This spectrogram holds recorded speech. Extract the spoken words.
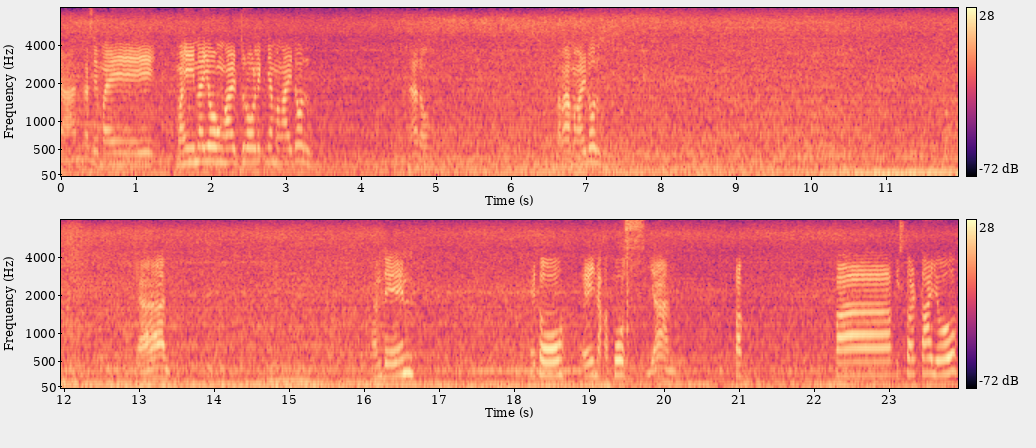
Yan, kasi may mahina yung hydraulic niya mga idol. Ayan o. Tara mga idol. Yan. And then, ito, ay nakapos. Yan. Pag, pag start tayo,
